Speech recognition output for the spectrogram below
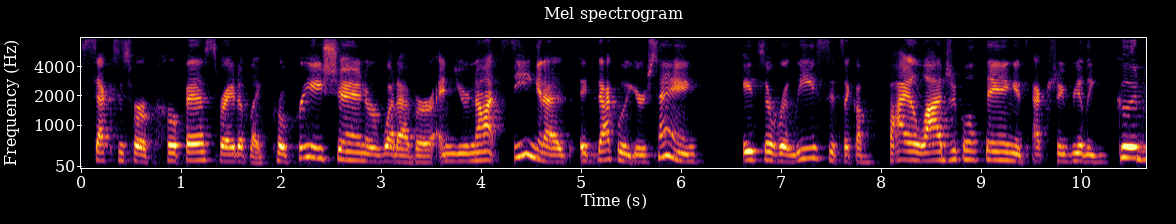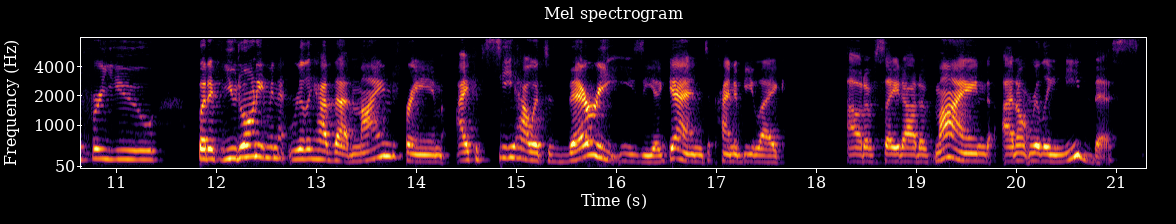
sex is for a purpose, right? Of like procreation or whatever. And you're not seeing it as exactly what you're saying. It's a release, it's like a biological thing. It's actually really good for you. But if you don't even really have that mind frame, I could see how it's very easy, again, to kind of be like, out of sight, out of mind. I don't really need this.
